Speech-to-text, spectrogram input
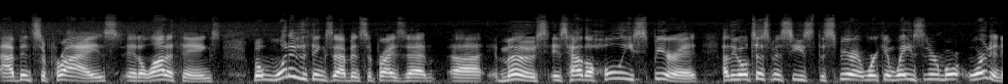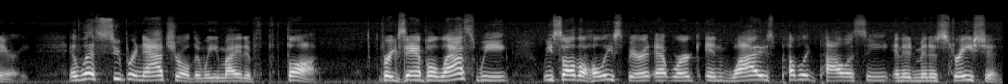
have been surprised at a lot of things. But one of the things that I've been surprised at uh, most is how the Holy Spirit, how the Old Testament sees the Spirit work in ways that are more ordinary and less supernatural than we might have thought. For example, last week we saw the Holy Spirit at work in wise public policy and administration.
